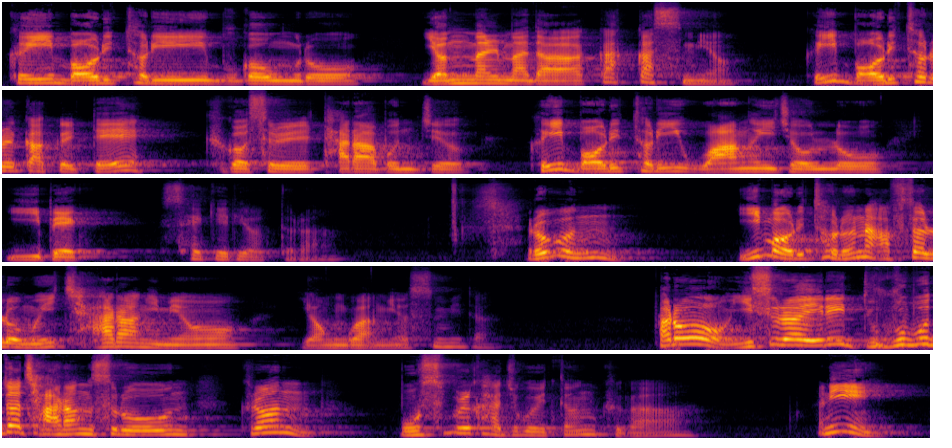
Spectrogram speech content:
그의 머리털이 무거움으로 연말마다 깎았으며 그의 머리털을 깎을 때 그것을 달아본 즉 그의 머리털이 왕의 저울로 200세겔이었더라. 여러분, 이 머리털은 압살롬의 자랑이며 영광이었습니다. 바로 이스라엘이 누구보다 자랑스러운 그런 모습을 가지고 있던 그가 아니,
